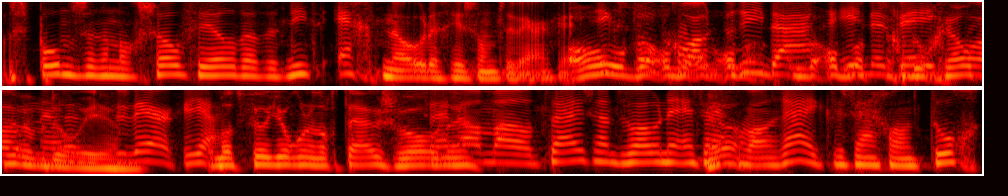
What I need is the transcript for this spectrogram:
sponsoren nog zoveel dat het niet echt nodig is om te werken. Oh, Ik stond om, gewoon drie dagen in de week geld hebben, bedoel je? te werken. Ja. Omdat veel jongeren nog thuis wonen. Ze zijn allemaal thuis aan het wonen en zijn ja. gewoon rijk. We zijn gewoon toch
